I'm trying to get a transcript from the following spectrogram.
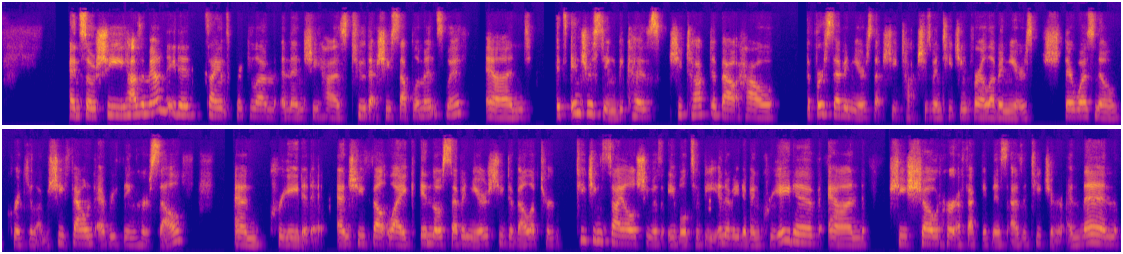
And so she has a mandated science curriculum, and then she has two that she supplements with. And it's interesting because she talked about how the first seven years that she taught, she's been teaching for 11 years, there was no curriculum. She found everything herself and created it. And she felt like in those seven years, she developed her teaching style. She was able to be innovative and creative, and she showed her effectiveness as a teacher. And then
